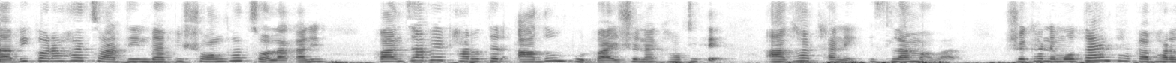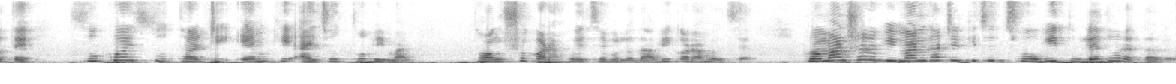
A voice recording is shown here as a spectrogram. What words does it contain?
দাবি করা হয়, চার দিন ব্যাপী সংঘাত চলাকালীন পাঞ্জাবে ভারতের আদমপুর বায়ুসেনা ঘাঁটিতে আঘাত হানে ইসলামাবাদ। সেখানে মোতায়েন থাকা ভারতে সুখোই সু থার্টি এম কে আই যুদ্ধ বিমান ধ্বংস করা হয়েছে বলে দাবি করা হয়েছে। প্রমাণস্বরূপ বিমান ঘাঁটির কিছু ছবি তুলে ধরে তারা।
